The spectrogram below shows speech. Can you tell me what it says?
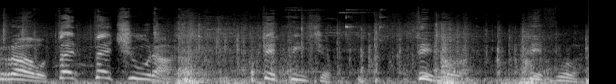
krávo, to je, to je čůrák. Ty píčo, ty vole, ty vole.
